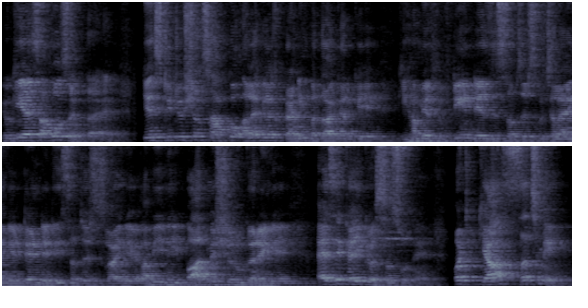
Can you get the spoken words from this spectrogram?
क्योंकि ऐसा हो सकता है कि इंस्टीट्यूशंस आपको अलग अलग प्लानिंग बता करके कि हम ये 15 डेज़ इस सब्जेक्ट्स को चलाएँगे 10 डेज़ इस सब्जेक्ट्स चलाएँगे, अभी नहीं, बाद में शुरू करेंगे, ऐसे कई क्वेश्चंस होते हैं। बट क्या सच में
